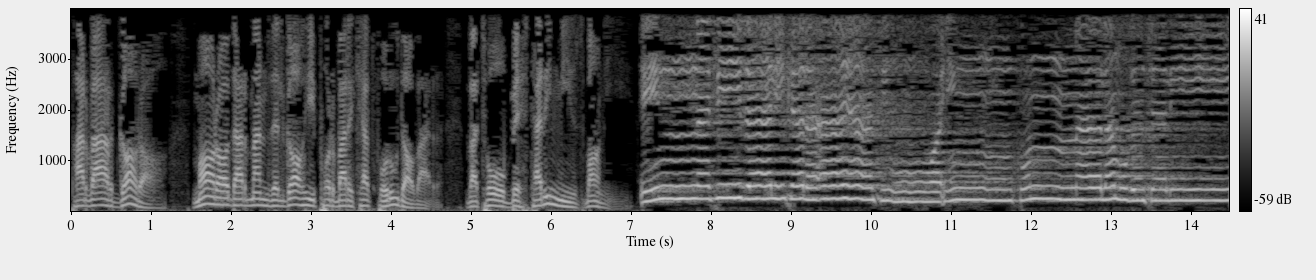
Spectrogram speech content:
پروردگارا ما را در منزلگاهی پربرکت فرود آور و تو بهترین میزبانی. إن في ذلك لآيات وإن كنا لمبتلين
